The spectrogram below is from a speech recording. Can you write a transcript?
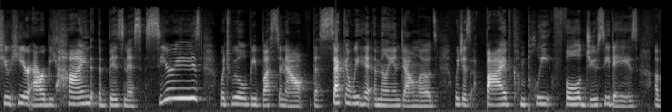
to hear our Behind the Business series, which we will be busting out the second we hit a million downloads, which is five complete, full, juicy days of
